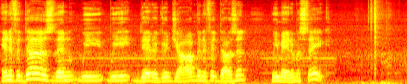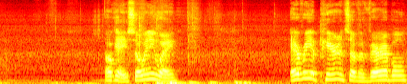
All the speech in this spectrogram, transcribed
And if it does, then we, we did a good job. And if it doesn't, we made a mistake. Okay, so anyway, every appearance of a variable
